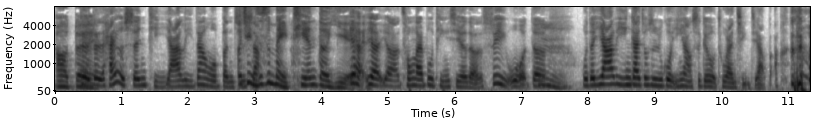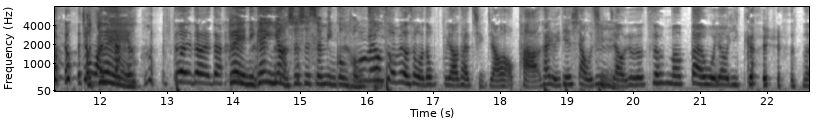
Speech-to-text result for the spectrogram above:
哦，对对对，还有身体压力。但我本质上，而且你这是每天的耶，呀呀呀，从来不停歇的，所以我的。嗯我的压力应该就是，如果营养师给我突然请假吧，我就完蛋了。哦、对对对对，对你跟营养师是生命共同体，没有错没有错，我都不要他请假，我好怕他有一天下午请假，嗯、我就说怎么办？我要一个人了。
